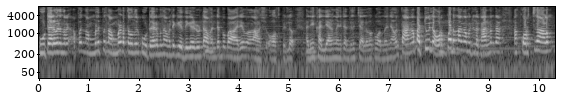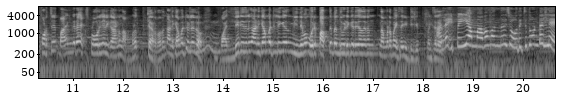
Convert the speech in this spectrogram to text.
കൂട്ടുകാരൻ വരെ അപ്പൊ നമ്മളിപ്പോ നമ്മുടെ അടുത്ത് വന്നൊരു കൂട്ടുകാരൻ വന്ന് അവന്റെ ഗതികേട് കൊണ്ട് അവന്റെ ഇപ്പൊ ഭാര്യ ഹോസ്പിറ്റലോ അല്ലെങ്കിൽ കല്യാണം കഴിഞ്ഞിട്ട് എന്തെങ്കിലും ചിലവൊക്കെ വന്നു കഴിഞ്ഞാൽ അവൻ താങ്ങാൻ പറ്റൂല. ഉറപ്പായിട്ടും താങ്ങാൻ പറ്റില്ല കാരണം എന്താ? ആ കുറച്ച് നാളും കുറച്ച് ഭയങ്കര എക്സ്പ്ലോറിങ് ആയിരിക്കും. കാരണം നമ്മൾ ചെറുതൊന്നും കാണിക്കാൻ പറ്റില്ലല്ലോ വലിയ രീതിയിൽ കാണിക്കാൻ പറ്റില്ലെങ്കിൽ മിനിമം ഒരു പത്ത് ബന്ധു പിടിക്കരുത് അതിന് നമ്മുടെ പൈസ ഇടിക്കും. മനസ്സിലായി? അല്ല ഇപ്പൊ ഈ അമ്മാവൻ വന്ന് ചോദിച്ചത് കൊണ്ടല്ലേ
